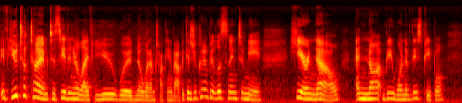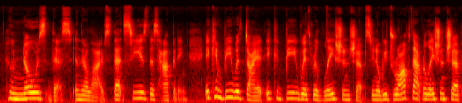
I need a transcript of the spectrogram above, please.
if you took time to see it in your life, you would know what I'm talking about because you couldn't be listening to me here now and not be one of these people who knows this in their lives, that sees this happening. It can be with diet, it could be with relationships. You know, we drop that relationship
